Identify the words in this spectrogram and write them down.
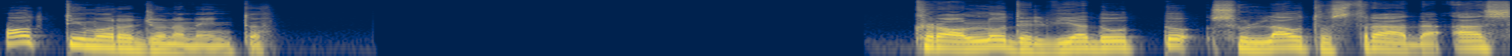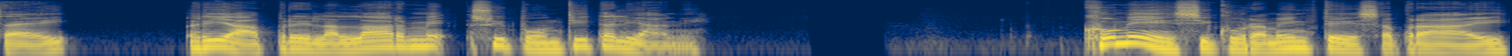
ottimo ragionamento. crollo del viadotto sull'autostrada A6 riapre l'allarme sui ponti italiani. Come sicuramente saprai,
